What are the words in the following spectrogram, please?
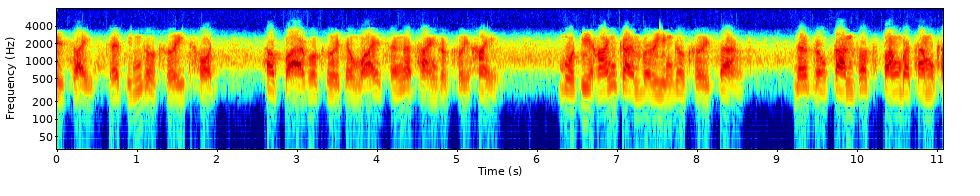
ยใส่กระถินก็เคยทอดถ้าป่าก็เคยถวาย สังฆทานก็เคยให้บทวิหารการบริญก็เคยสร้าง แล้วก็การพระฟังประธรรมค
